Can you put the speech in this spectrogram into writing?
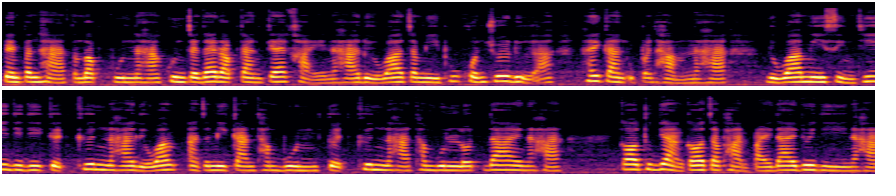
เป็นปัญหาสำหรับคุณนะคะ คุณจะได้รับการแก้ไขนะคะ หรือว่าจะมีผู้คนช่วยเหลือให้การอุปถัมภ์นะคะ หรือว่ามีสิ่งที่ดีๆ เกิดขึ้นนะคะ หรือว่าอาจจะมีการทำบุญเกิดขึ้นนะคะทำบุญลดได้นะคะ ก็ทุกอย่างก็จะผ่านไปได้ด้วยดีนะคะ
